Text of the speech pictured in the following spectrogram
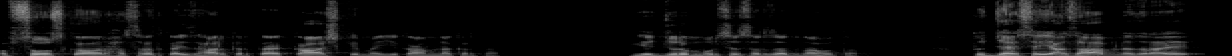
افسوس کا اور حسرت کا اظہار کرتا ہے، کاش کہ میں یہ کام نہ کرتا۔ یہ جرم مر سے سرزد نہ ہوتا۔ تو جیسے ہی عذاب نظر آئے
